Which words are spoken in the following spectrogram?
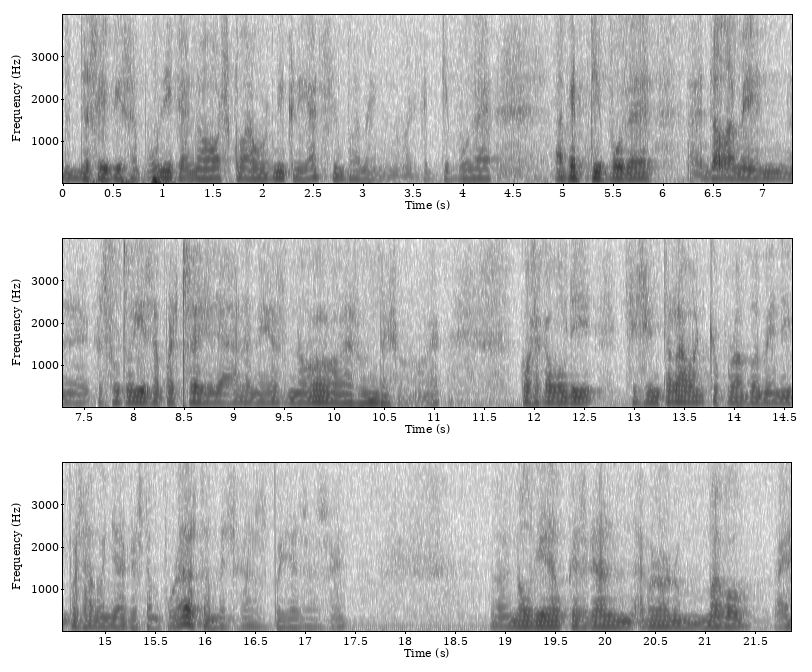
de, de servissa pública, no esclaus ni criats simplement. Aquest tipus de, aquest tipus de, d'element eh, que s'utilitza per treballar, a més, no és un d'això. Eh? Cosa que vol dir si s'enteraven que probablement hi passaven aquestes temporades també les cases pageses eh? eh? no direu que és gran agrònom Magó eh?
